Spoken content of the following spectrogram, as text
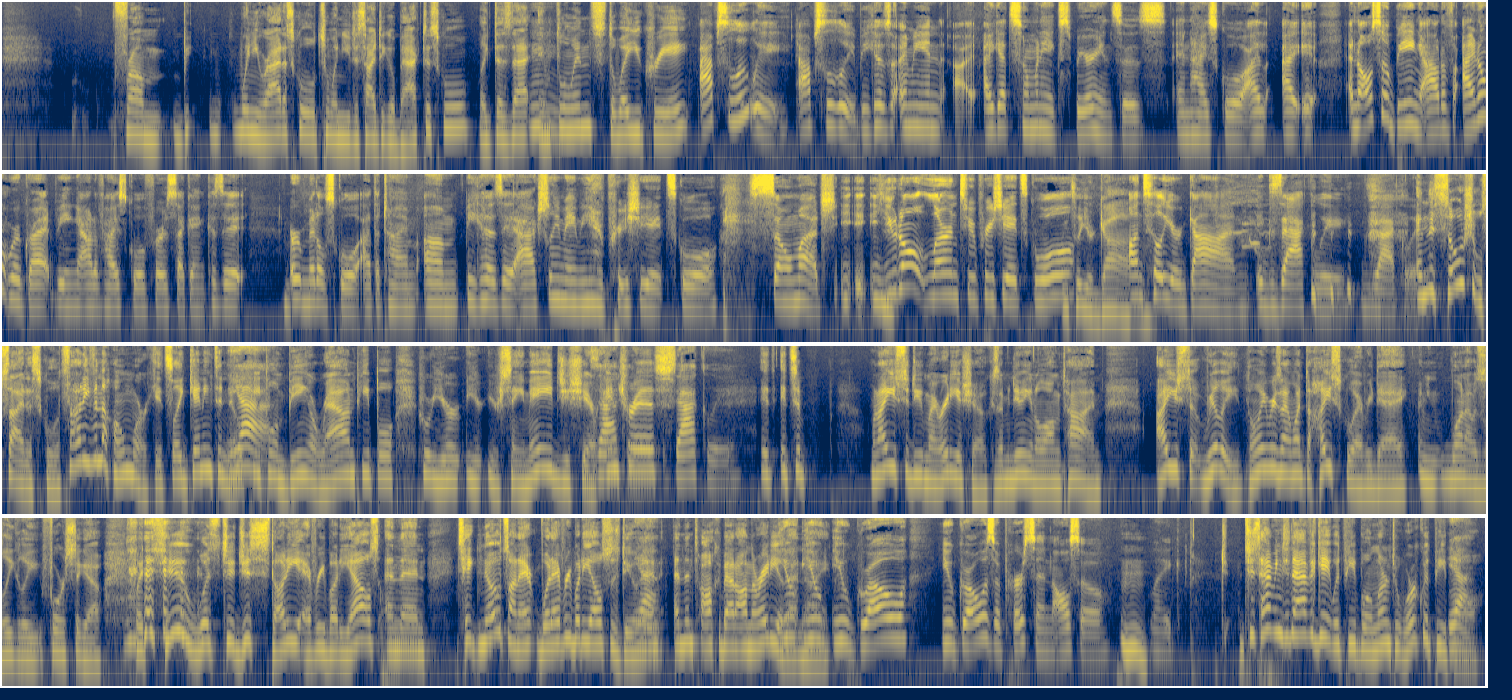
from b- when you were out of school to when you decide to go back to school? Like, does that Mm. influence the way you create? absolutely, absolutely. Because I mean, I, I get so many experiences in high school. I, I, it, and also being out of. I don't regret being out of high school for a second because it. Or middle school at the time, um, because it actually made me appreciate school so much. Y- you don't learn to appreciate school Until you're gone. Until you're gone. Exactly. Exactly. and the social side of school, it's not even the homework. It's like getting to know Yeah. people and being around people who are your your, your same age. You share exactly, interests. Exactly. it, it's a when I used to do my radio show because I've been doing it a long time. I used to really the only reason I went to high school every day. I mean, one I was legally forced to go, but two was to just study everybody else and then mm-hmm. take notes on what everybody else is doing Yeah. and then talk about it on the radio You that you night. you grow you grow as a person also. Mm-hmm. Like just having to navigate with people and learn to work with people. Yeah.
